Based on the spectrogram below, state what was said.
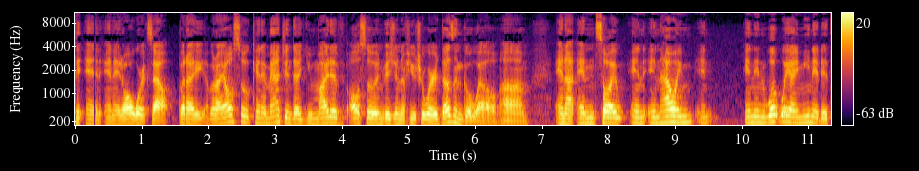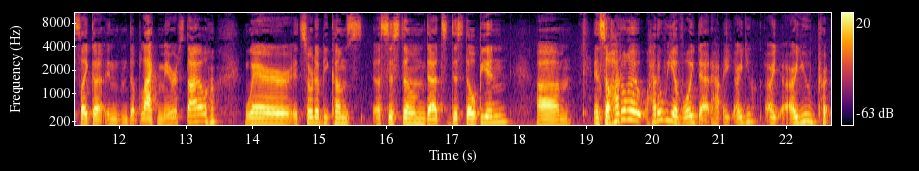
th- and and it all works out, but I but I also can imagine that you might have also envisioned a future where it doesn't go well, um, and I and so I and in how I and in what way I mean it, it's like a in the Black Mirror style, where it sort of becomes a system that's dystopian. Um, and so, how do I how do we avoid that? How, are you are are you pr-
